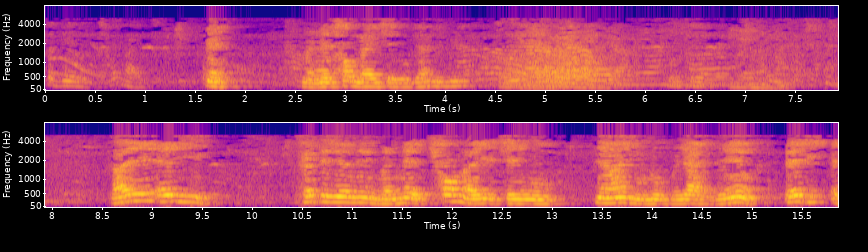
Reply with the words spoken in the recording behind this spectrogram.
တတိယ6နိုင်ကဲမနေ့6နာရီအချိန်ကိုပြန်ယူပြီဒါရင်အဲ့ဒီဆက်တည့်ရနေ့မနေ့6နာရီအချိန်ကို ပြန်ယူလို့မရရင်အဲ့ဒီအ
